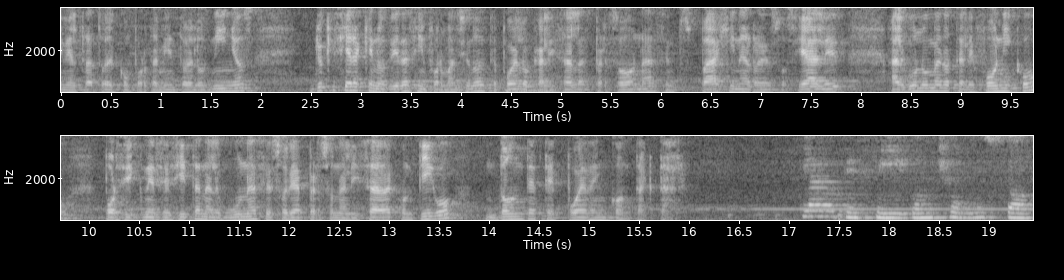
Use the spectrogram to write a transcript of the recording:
en, el trato del comportamiento de los niños. Yo quisiera que nos dieras información donde te pueden localizar las personas, en tus páginas, redes sociales, algún número telefónico, por si necesitan alguna asesoría personalizada contigo, ¿dónde te pueden contactar? Claro que sí, con mucho gusto.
